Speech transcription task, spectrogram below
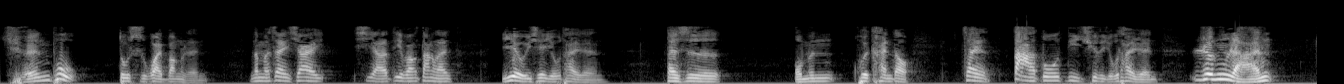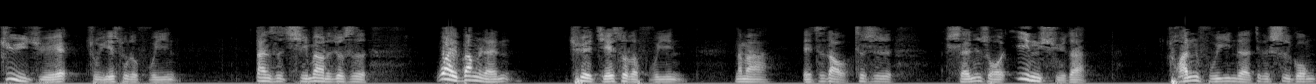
全部都是外邦人。那么在小亚细亚的地方，当然也有一些犹太人，但是我们会看到，在大多地区的犹太人仍然。拒绝主耶稣的福音，但是奇妙的就是外邦人却接受了福音。那么也知道这是神所应许的传福音的这个事工，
